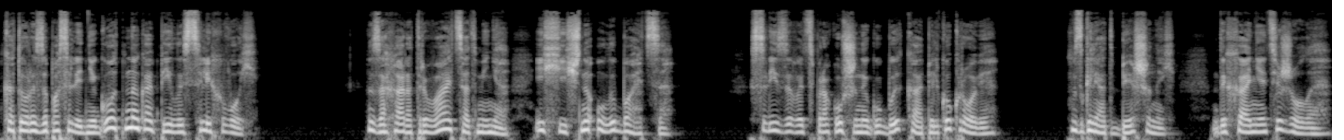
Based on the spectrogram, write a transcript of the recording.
которая за последний год накопилась с лихвой. Захар отрывается от меня и хищно улыбается. Слизывает с прокушенной губы капельку крови. Взгляд бешеный, дыхание тяжелое.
